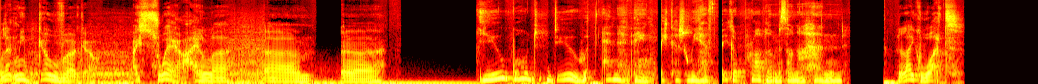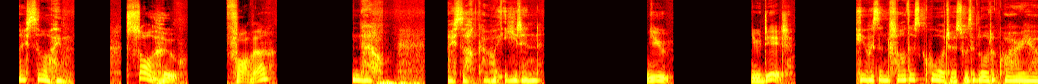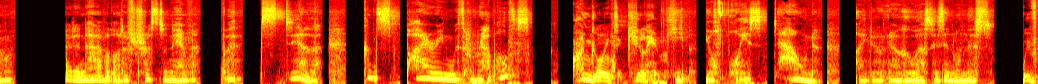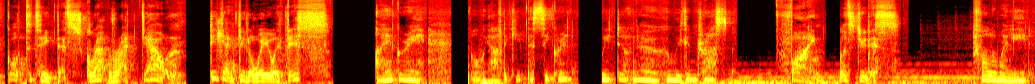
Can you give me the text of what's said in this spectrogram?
Let me go, Virgo. I swear I'll, uh, um, uh. You won't do anything because we have bigger problems on our hand. Like what? I saw him. Saw who? Father? No, I saw Koa Eden. You. You did? He was in father's quarters with Lord Aquario. I didn't have a lot of trust in him, still, conspiring with rebels? I'm going to kill him. Keep your voice down. I don't know who else is in on this. We've got to take that scrap rat down. He can't get away with this. I agree, but we have to keep this secret. We don't know who we can trust. Fine, let's do this. Follow my lead.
